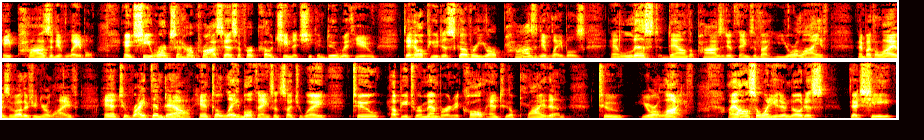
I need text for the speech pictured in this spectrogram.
a positive label. And she works in her process of her coaching that she can do with you to help you discover your positive labels and list down the positive things about your life and about the lives of others in your life, and to write them down and to label things in such a way to help you to remember and recall and to apply them to your life. I also want you to notice that she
